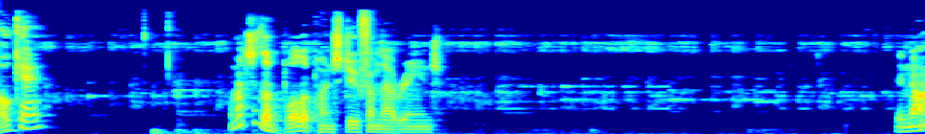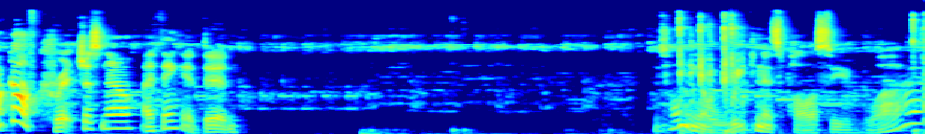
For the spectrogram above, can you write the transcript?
Okay. How much does a bullet punch do from that range? Did knockoff crit just now? I think it did. He's holding a weakness policy. What?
